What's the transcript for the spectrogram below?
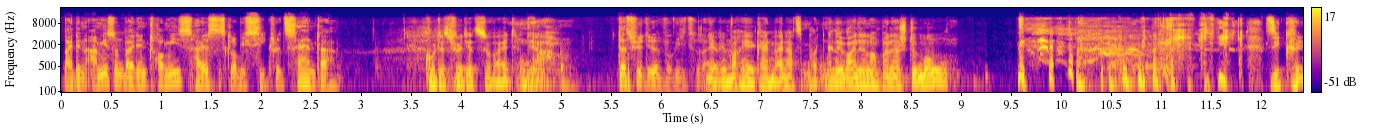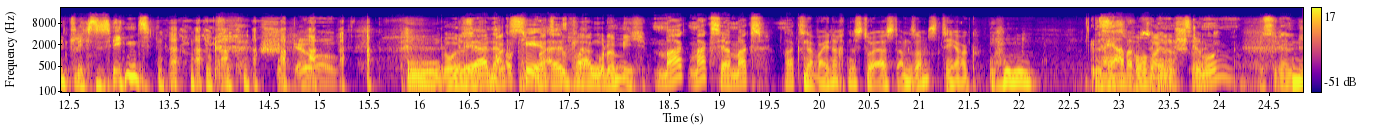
Bei den Amis und bei den Tommys heißt es, glaube ich, Secret Santa. Gut, das führt jetzt zu weit. Ja. Das führt dir wirklich zu weit. Ja, wir machen hier keinen Weihnachtspodcast. Wir waren ja noch bei der Stimmung. Sie kündlich singt. Du wolltest Ja, jetzt na, Max, okay, Max alles klar. befragen oder mich? Mag, Max, ja, Max. Max. Na, Weihnachten ist doch erst am Samstag. Das naja, aber bist du denn in Vorweihnachtszeit. Stimmung? Bist du denn in Nö,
